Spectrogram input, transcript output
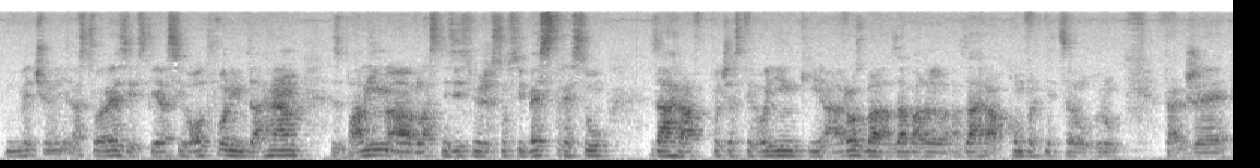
väčšinou ide na to rezist. Ja si ho otvorím, zahrám, zbalím a vlastne zistím, že som si bez stresu zahral počas tej hodinky a rozbalil, zabalil a zahral kompletne celú hru. Takže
